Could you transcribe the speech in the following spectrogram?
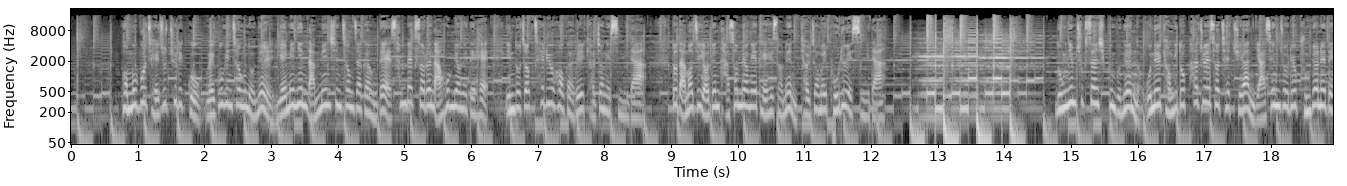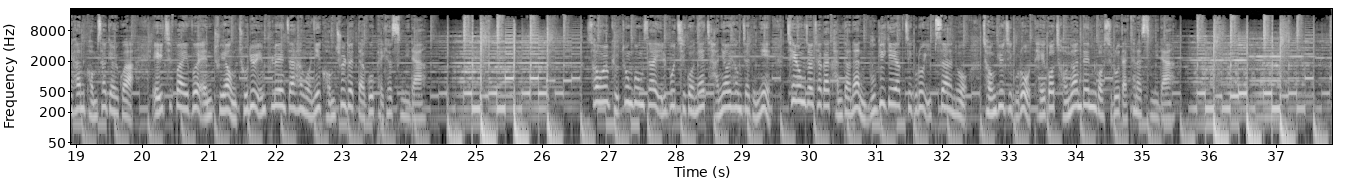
법무부 제주 출입국 외국인청은 오늘 예멘인 난민 신청자 가운데 339명에 대해 인도적 체류 허가를 결정했습니다. 또 나머지 85명에 대해서는 결정을 보류했습니다. 농림축산식품부는 오늘 경기도 파주에서 채취한 야생조류 분변에 대한 검사 결과 H5N2형 조류 인플루엔자 항원이 검출됐다고 밝혔습니다. 서울교통공사 일부 직원의 자녀 형제 등이 채용 절차가 간단한 무기계약직으로 입사한 후 정규직으로 대거 전환된 것으로 나타났습니다.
